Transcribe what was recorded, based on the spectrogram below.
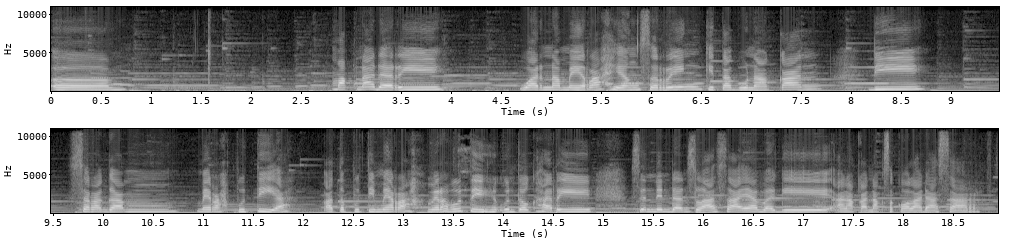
um, makna dari warna merah yang sering kita gunakan di seragam merah putih ya atau putih merah merah putih untuk hari Senin dan Selasa ya bagi anak-anak sekolah dasar.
